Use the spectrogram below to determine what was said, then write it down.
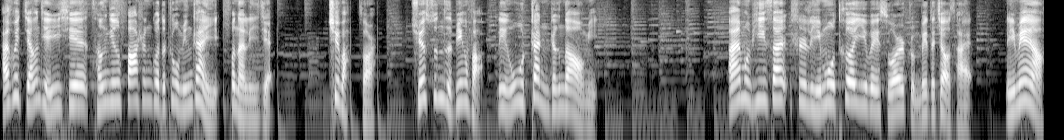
还会讲解一些曾经发生过的著名战役，不难理解。去吧，左儿，学《孙子兵法》，领悟战争的奥秘。M P 三是李牧特意为索尔准备的教材，里面啊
